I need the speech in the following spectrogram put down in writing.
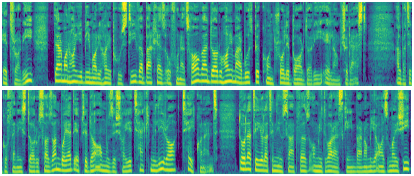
ادراری، درمان های بیماری های پوستی و برخی از عفونت ها و داروهای مربوط به کنترل بارداری اعلام شده است. البته گفتن است داروسازان باید ابتدا آموزش های تکمیلی را طی کنند. دولت ایالت نیو ساوت امیدوار است که این برنامه آزمایشی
